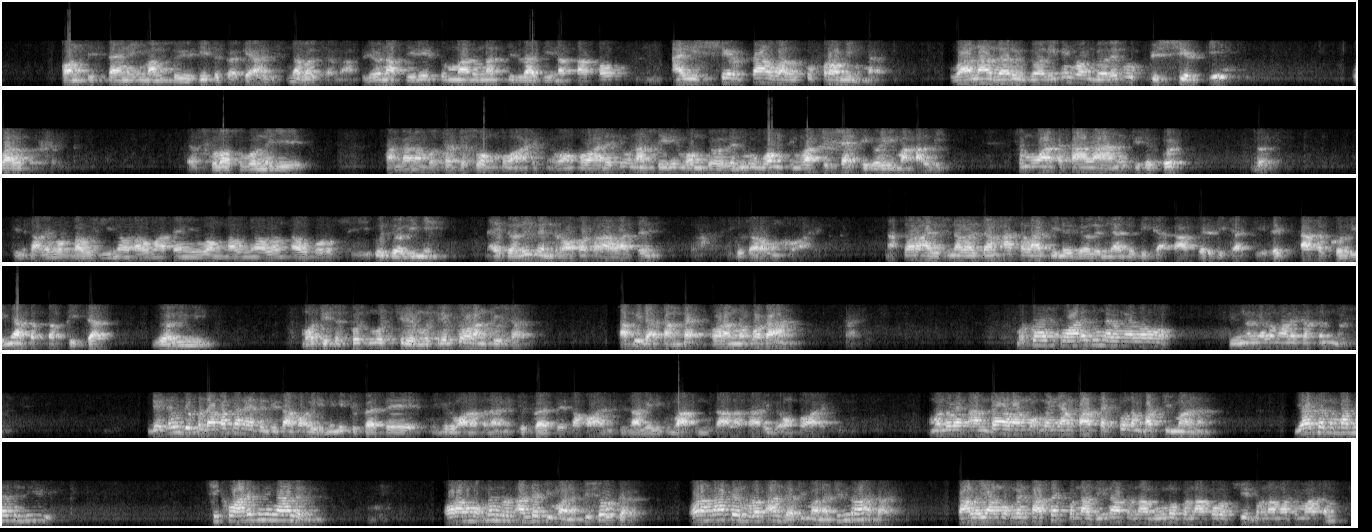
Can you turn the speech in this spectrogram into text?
konsisten Imam Suyuti sebagai ahli sunnah wal jamaah. Beliau nafsiri sumarunat lagi natako aisyirka wal kufra minha. Wa nazaru zalimin wong zalimu bisyirki wal Terus kalau suwun niki sampai nampak dados wong khawarij. Wong khawarij itu nafsiri wong zalim wong sing wajib sek di mahal Semua kesalahan disebut Misalnya wong tahu zina, tahu mateni wong, tahu nyolong, tahu korupsi, itu zolimi. Nah, zolimin rokok selawase, itu cara wong khawarij. Nah, cara ahli sunnah wal jamaah selagi zolimnya itu tidak kafir, tidak sirik, kategorinya tetap tidak zolimi. Mau disebut muslim, muslim itu orang dosa. Tapi tidak sampai orang nopo? Mereka wong khawarij itu ngelo-ngelo, ngelo-ngelo malaikat tenang. Dia udah pendapat kan yang ditakoi ini debat ini rumah orang tenang debat tokoh ahli sunnah ini cuma Musa Alasari di orang Menurut anda orang mukmin yang fasik itu tempat di mana? Ya ada tempatnya sendiri. Si Khawarij ini ngalim. Orang mukmin menurut anda di mana? Di surga. Orang kafir menurut anda di mana? Di neraka. Kalau yang mukmin fasik pernah zina, pernah bunuh, pernah korupsi, pernah macam-macam,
